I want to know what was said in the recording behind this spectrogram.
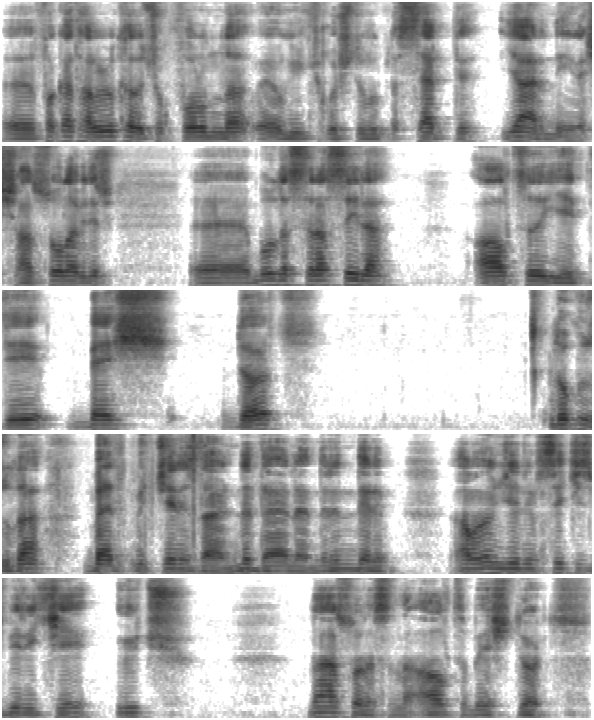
E, fakat Halaluka da çok formda ve o günkü koştuğu grupta sertti. Yarın da yine şansı olabilir. E, burada sırasıyla 6, 7, 5, 4, 9'u da ben bütçeniz dahilinde değerlendirin derim. Ama önceliğim 8, 1, 2, 3, daha sonrasında 6, 5, 4,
